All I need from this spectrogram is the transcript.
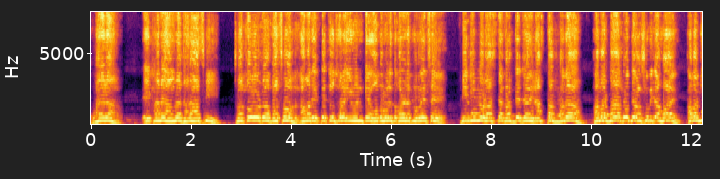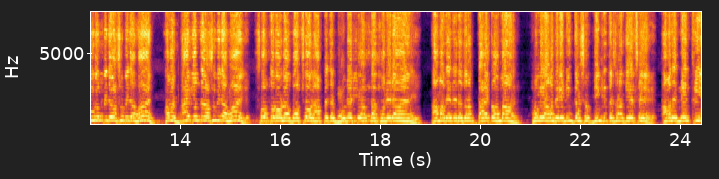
ভাইরা এখানে আমরা যারা আছি সতেরোটা বছর আমাদের তেতুলছড়া ইউনিয়নকে অবহেলিত করে রাখা হয়েছে বিভিন্ন রাস্তাঘাটে যাই রাস্তা ভাঙা, আমার মা বোনদের অসুবিধা হয়, আমার মুরব্বীদের অসুবিধা হয়, আমার ভাই বোনদের অসুবিধা হয়। সতেরোটা বছর আপনাদের ভোটের তোয়াক্কা করে নাই আমাদের নেতা জনাব তারেক রহমান, উনি আমাদেরকে নির্দেশক, দিক নির্দেশনা দিয়েছে। আমাদের নেত্রী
